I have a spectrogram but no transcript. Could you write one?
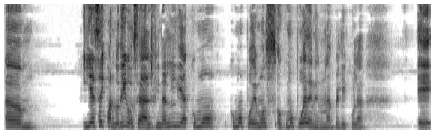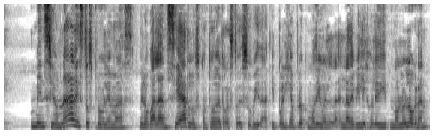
y es ahí cuando digo, o sea, al final del día, ¿cómo, cómo podemos o cómo pueden en una película eh, mencionar estos problemas, pero balancearlos con todo el resto de su vida? Y por ejemplo, como digo, en la, en la de Billie Holiday no lo logran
